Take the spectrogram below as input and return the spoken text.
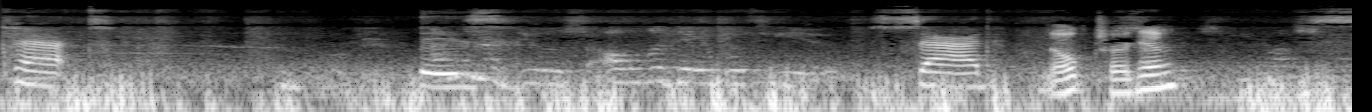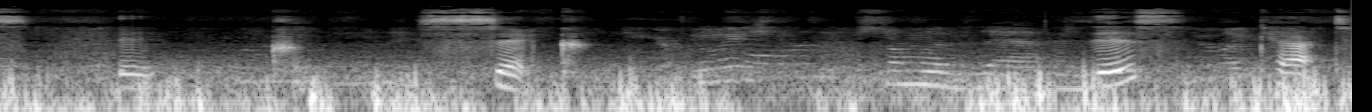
cat is Use all the day with you. sad, Nope, try again. sick. Some of them. This cat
